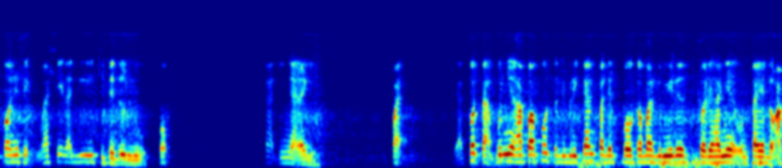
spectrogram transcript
kau ni masih lagi cerita dulu. Kok ingat, ingat lagi. Empat. Yaakob tak punya apa-apa untuk diberikan pada pembawa kabar gembira kecuali hanya untayan doa.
